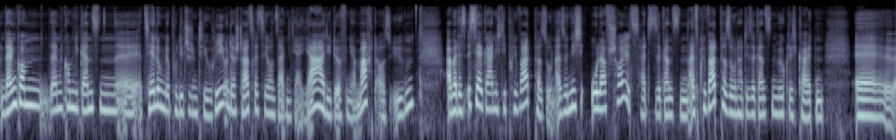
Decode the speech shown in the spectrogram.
Und dann kommen, dann kommen die ganzen äh, Erzählungen der politischen Theorie und der Staatsrechtslehre und sagen, ja, ja, die dürfen ja Macht ausüben. Aber das ist ja gar nicht die Privatperson. Also nicht Olaf Scholz hat diese ganzen, als Privatperson hat diese ganzen Möglichkeiten, äh,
